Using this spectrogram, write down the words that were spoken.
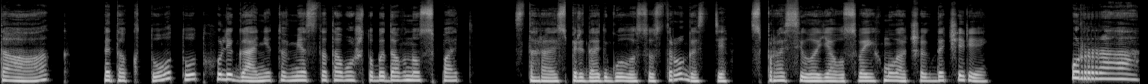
«Так, это кто тут хулиганит вместо того, чтобы давно спать?» Стараясь придать голосу строгости, спросила я у своих младших дочерей. «Ура!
